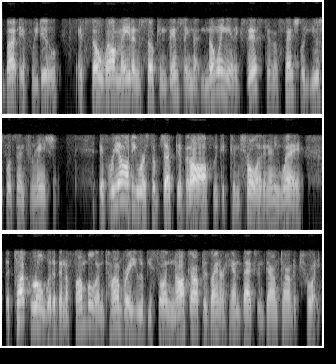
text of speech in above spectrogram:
but if we do, it's so well made and so convincing that knowing it exists is essentially useless information. If reality were subjective at all, if we could control it in any way, the Tuck rule would have been a fumble and Tom Brady would be selling knockoff designer handbags in downtown Detroit.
